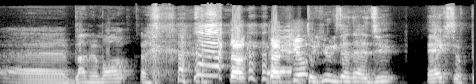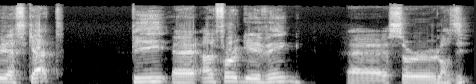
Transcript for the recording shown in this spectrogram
Euh, blanc de mémoire. To- Tokyo. Tokyo Xanadu X sur PS4. Puis euh, Unforgiving euh, sur l'ordi.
